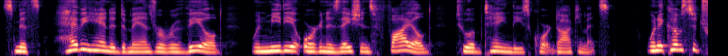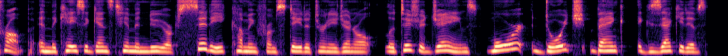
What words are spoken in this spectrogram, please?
Smith's heavy handed demands were revealed when media organizations filed to obtain these court documents. When it comes to Trump and the case against him in New York City, coming from State Attorney General Letitia James, more Deutsche Bank executives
